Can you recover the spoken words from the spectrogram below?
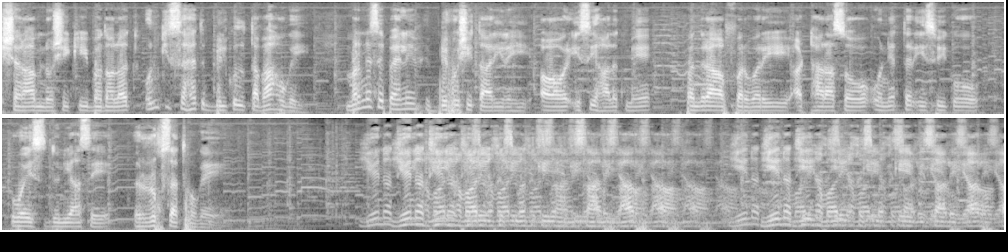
شراب نوشی کی بدولت، ان کی صحت بالکل تباہ ہو گئی۔ مرنے سے پہلے بے ہوشی تاری رہی اور اسی حالت میں پندرہ فروری اٹھارہ سو انہتر عیسوی کو وہ اس دنیا سے رخصت ہو گئے۔ یہ نہ تھی ہماری قسمت کے وصال یار ہوتا۔ یہ نہ تھی ہماری قسمت کے وصال یار ہوتا۔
